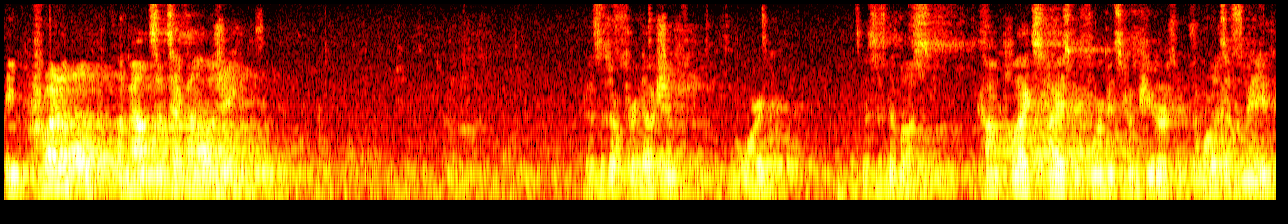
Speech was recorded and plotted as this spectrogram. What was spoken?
Incredible amounts of technology. This is our production board. This is the most complex, highest performance computer the world's ever made.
